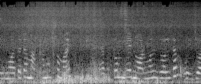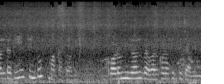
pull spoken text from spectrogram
এই ময়দাটা মাখানোর সময় একদম যে নর্মাল জলটা, ওই জলটা দিয়ে কিন্তু মাখাতে হবে। গরম জল ব্যবহার করা কিন্তু যাবে না।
